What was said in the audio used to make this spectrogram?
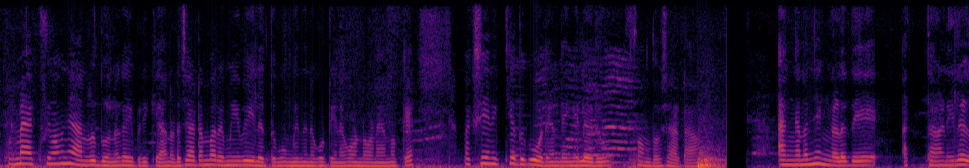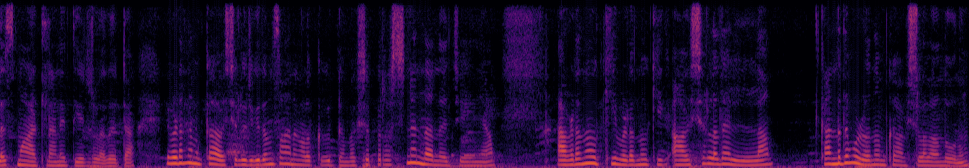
അപ്പം മാക്സിമം ഞാൻ ഋതുവിനെ കൈ പിടിക്കാറുണ്ട് ചേട്ടൻ പറയും ഈ വെയിലത്ത് പോകുമ്പോൾ ഇതിനെ കുട്ടീനെ കൊണ്ടുപോകണമെന്നൊക്കെ പക്ഷേ എനിക്കത് കൂടെ ഉണ്ടെങ്കിൽ ഒരു സന്തോഷാട്ടാ അങ്ങനെ ഞങ്ങളിതേ അത്താണിയിലുള്ള സ്മാർട്ടിലാണ് എത്തിയിട്ടുള്ളത് കേട്ടോ. ഇവിടെ നമുക്ക് ആവശ്യമുള്ള ഒരുവിധം സാധനങ്ങളൊക്കെ കിട്ടും. പക്ഷേ പ്രശ്നം എന്താണെന്ന് വെച്ച് കഴിഞ്ഞാൽ അവിടെ നോക്കി ഇവിടെ നോക്കി. ആവശ്യമുള്ളതെല്ലാം കണ്ടത് മുഴുവൻ നമുക്ക് ആവശ്യമുള്ളതാണെന്ന് തോന്നും.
